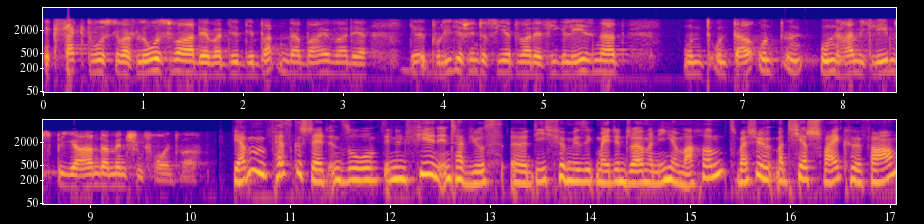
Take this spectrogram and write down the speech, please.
exakt wusste, was los war, der bei den Debatten dabei war, der, der politisch interessiert war, der viel gelesen hat und, und da und, und unheimlich lebensbejahender Menschenfreund war. Wir haben festgestellt in so in den vielen Interviews, äh, die ich für Music Made in Germany hier mache, zum Beispiel mit Matthias Schweighöfer,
